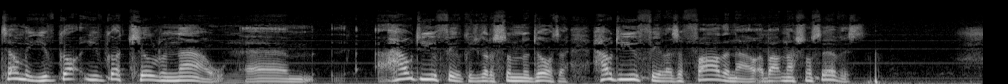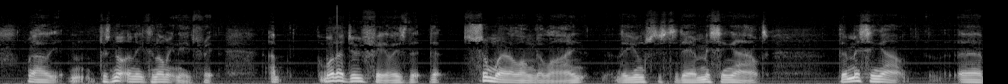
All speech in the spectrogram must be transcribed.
Tell me, you've got you've got children now. Yeah. Um, how do you feel? Because you've got a son and a daughter. How do you feel as a father now yeah. about national service? Well, there's not an economic need for it. What I do feel is that, that somewhere along the line, the youngsters today are missing out. They're missing out uh,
